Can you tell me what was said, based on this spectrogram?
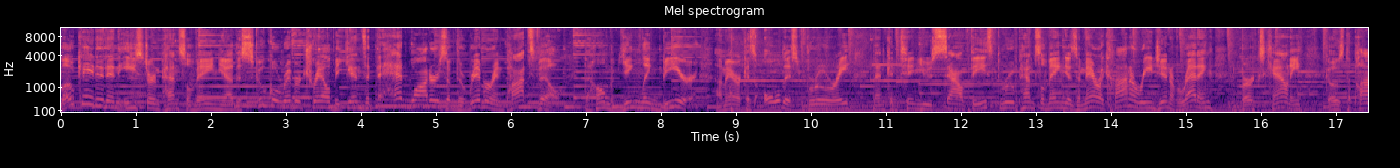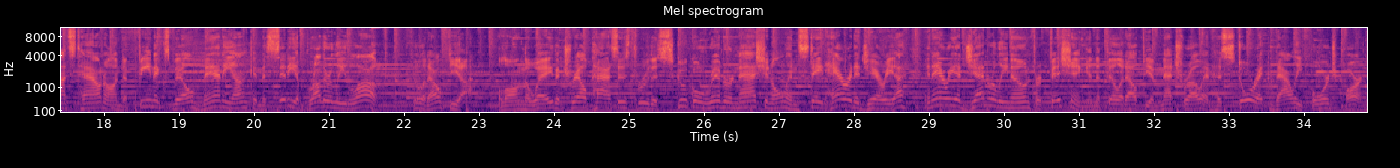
Located in eastern Pennsylvania, the Schuylkill River Trail begins at the headwaters of the river in Pottsville, the home of Yuengling Beer, America's oldest brewery, then continues southeast through Pennsylvania's Americana region of Reading and Berks County, goes to Pottstown on to Phoenixville, Manayunk, and the city of brotherly love, Philadelphia. Along the way, the trail passes through the Schuylkill River National and State Heritage Area, an area generally known for fishing in the Philadelphia Metro and historic Valley Forge Park.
